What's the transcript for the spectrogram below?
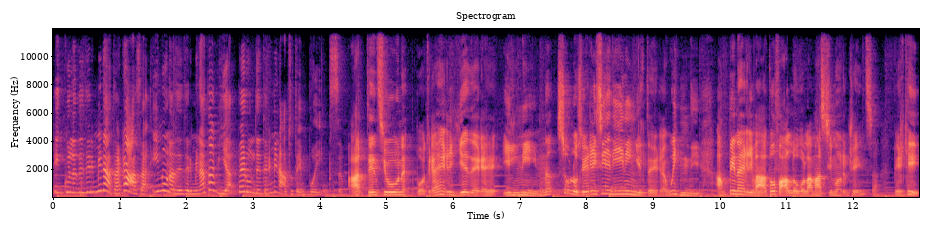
in quella determinata casa in una determinata via per un determinato tempo X. Attenzione! Potrai richiedere il NIN solo se risiedi in Inghilterra, quindi appena arrivato fallo con la massima urgenza. Perché?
